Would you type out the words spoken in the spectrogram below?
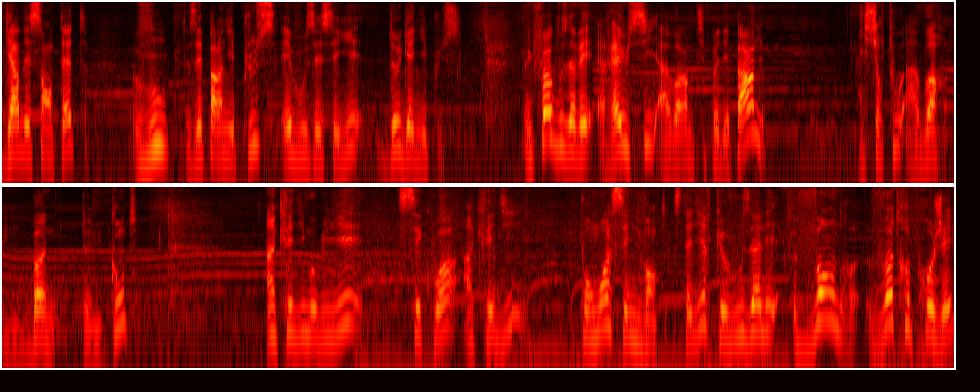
gardez ça en tête. Vous épargnez plus et vous essayez de gagner plus. Une fois que vous avez réussi à avoir un petit peu d'épargne et surtout à avoir une bonne tenue de compte, un crédit immobilier, c'est quoi? Un crédit, pour moi, c'est une vente. C'est-à-dire que vous allez vendre votre projet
